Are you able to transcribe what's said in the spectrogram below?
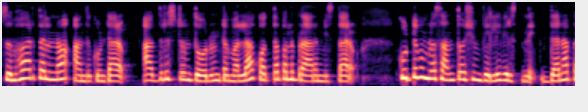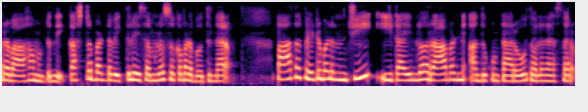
శుభవార్తలను అందుకుంటారు. అదృష్టం తోడుంటం వల్ల కొత్త పనులు ప్రారంభిస్తారు. కుటుంబంలో సంతోషం వెళ్ళి విరుస్తుంది. ధన ప్రవాహం ఉంటుంది. కష్టపడ్డ వ్యక్తులు ఈ సమయంలో సుఖపడబోతున్నారు. పాత పెట్టుబడుల నుంచి ఈ టైంలో రాబడిని అందుకుంటారు తొలరేస్తారు.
